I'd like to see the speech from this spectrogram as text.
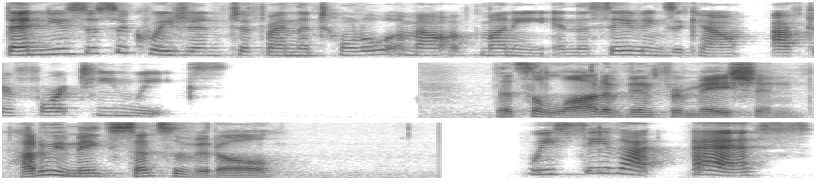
Then use this equation to find the total amount of money in the savings account after 14 weeks. That's a lot of information. How do we make sense of it all? We see that S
